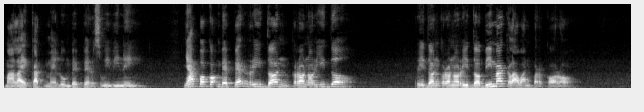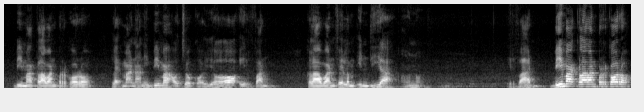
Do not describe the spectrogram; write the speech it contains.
malaikat melu beber swiwine nyapa kok beber ridon krana ridho ridon krana ridho bima kelawan perkara. Bima kelawan perkara. Lek manani bima aja kaya Irfan. Kelawan film India. Ono Irfan bima kelawan perkara.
